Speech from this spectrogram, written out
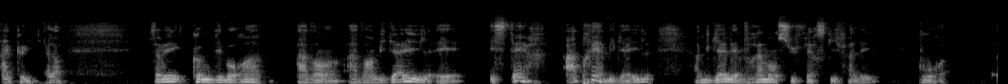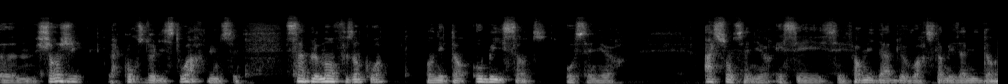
accueilli. Alors, vous savez, comme Déborah avant, avant Abigail et Esther après Abigail, Abigail a vraiment su faire ce qu'il fallait pour euh, changer la course de l'histoire, simplement en faisant quoi? En étant obéissante au Seigneur, à son Seigneur. Et c'est formidable de voir cela, mes amis, dans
